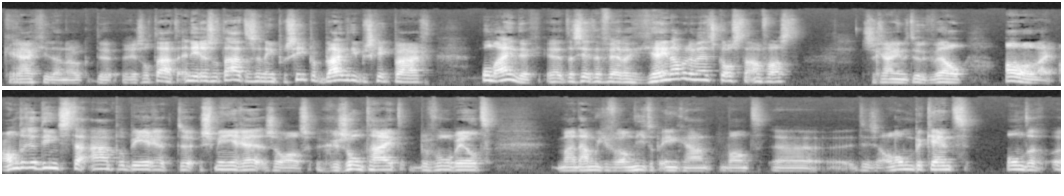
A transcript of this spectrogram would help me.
krijg je dan ook de resultaten. En die resultaten zijn in principe, blijven die beschikbaar oneindig. er zitten verder geen abonnementskosten aan vast. Ze gaan je natuurlijk wel allerlei andere diensten aan proberen te smeren, zoals gezondheid bijvoorbeeld. Maar daar moet je vooral niet op ingaan, want uh, het is al onbekend onder uh,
